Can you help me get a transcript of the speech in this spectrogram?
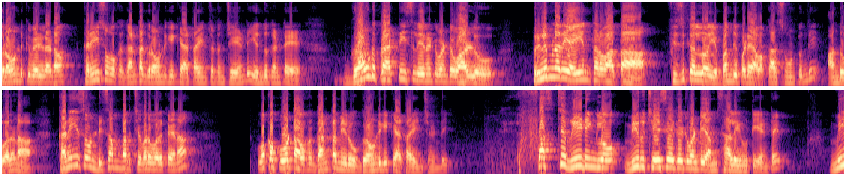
గ్రౌండ్కి వెళ్ళడం కనీసం ఒక గంట గ్రౌండ్కి కేటాయించడం చేయండి. ఎందుకంటే గ్రౌండ్ ప్రాక్టీస్ లేనటువంటి వాళ్ళు ప్రిలిమినరీ అయిన తర్వాత ఫిజికల్లో ఇబ్బంది పడే అవకాశం ఉంటుంది. అందువలన కనీసం డిసెంబర్ చివరి వరకైనా ఒక పూట ఒక గంట మీరు గ్రౌండ్కి కేటాయించండి. ఫస్ట్ రీడింగ్లో మీరు చేసేటటువంటి అంశాలు ఏమిటి అంటే మీ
